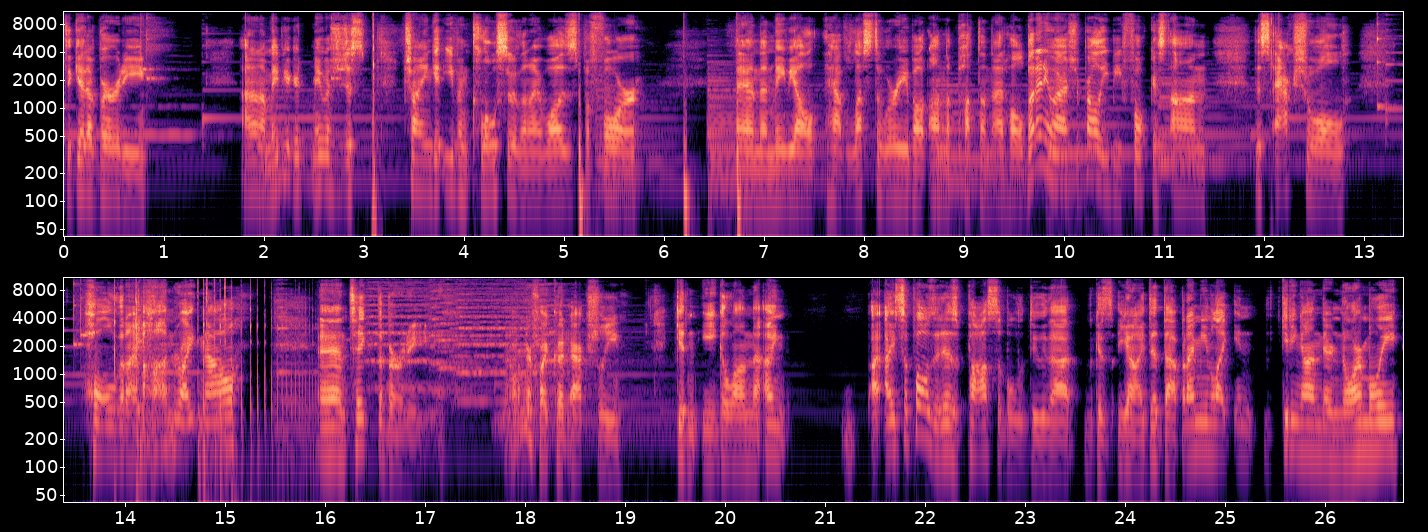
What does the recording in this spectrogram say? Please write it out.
to get a birdie. I don't know, maybe I, could, maybe I should just try and get even closer than I was before and then maybe I'll have less to worry about on the putt on that hole. But anyway, I should probably be focused on this actual hole that I'm on right now, and take the birdie. I wonder if I could actually get an eagle on that. I mean, I, suppose it is possible to do that, because, yeah, I did that, but I mean, like, in getting on there normally,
